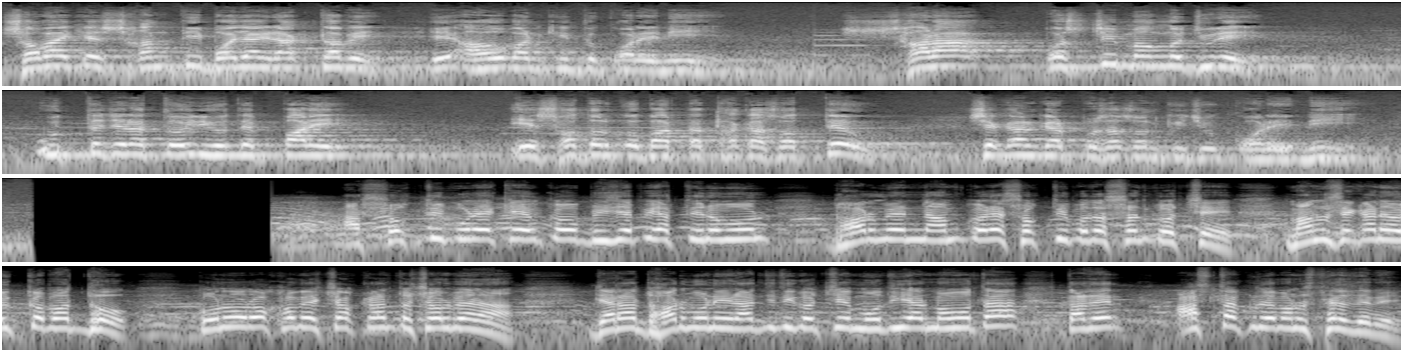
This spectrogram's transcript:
সবাইকে শান্তি বজায় রাখতে হবে, এ আহ্বান কিন্তু করেনি। সারা পশ্চিমবঙ্গ জুড়ে উত্তেজনা তৈরি হতে পারে এ সতর্ক বার্তা থাকা সত্ত্বেও সেখানকার প্রশাসন কিছু করেনি। আর শক্তিপুরে কেউ কেউ বিজেপি আর তৃণমূল ধর্মের নাম করে শক্তি প্রদর্শন করছে। মানুষ এখানে ঐক্যবদ্ধ। কোনো রকমের চক্রান্ত চলবে না। যারা ধর্ম নিয়ে রাজনীতি করছে, মোদী আর মমতা, তাদের আস্থা করে মানুষ ফেলে দেবে।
